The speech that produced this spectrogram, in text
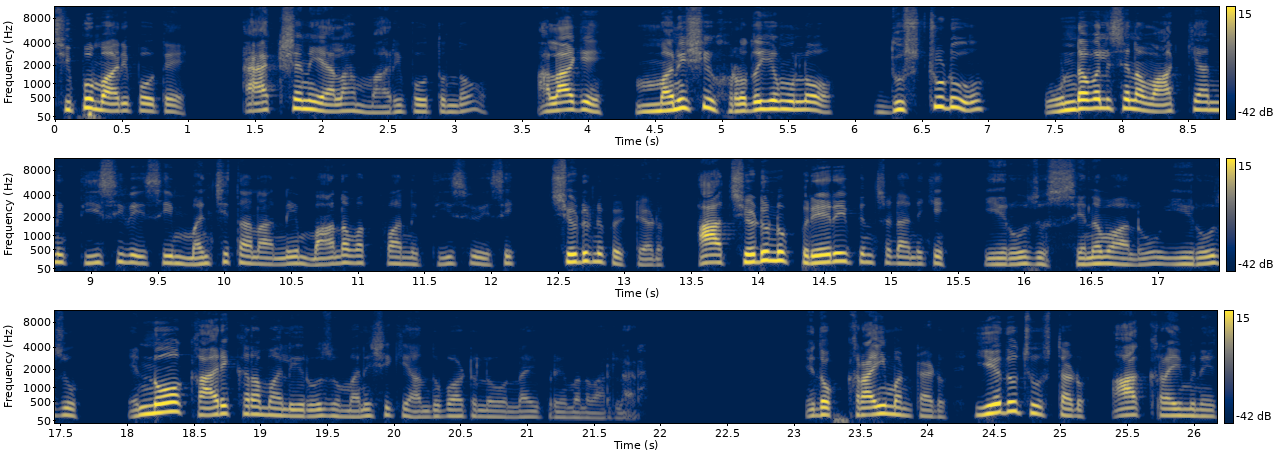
చిప్పు మారిపోతే యాక్షన్ ఎలా మారిపోతుందో అలాగే మనిషి హృదయంలో దుష్టుడు ఉండవలసిన వాక్యాన్ని తీసివేసి మంచితనాన్ని మానవత్వాన్ని తీసివేసి చెడును పెట్టాడు. ఆ చెడును ప్రేరేపించడానికి ఈరోజు సినిమాలు ఈరోజు ఎన్నో కార్యక్రమాలు ఈరోజు మనిషికి అందుబాటులో ఉన్నాయి ప్రేమను వారలారా. ఏదో క్రైమ్ అంటాడు ఏదో చూస్తాడు ఆ క్రైమ్నే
